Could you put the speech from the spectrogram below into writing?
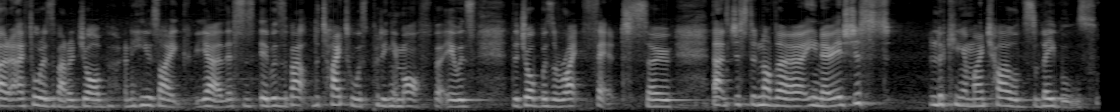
uh, I thought it was about a job, and he was like, "Yeah, this is." It was about the title was putting him off, but it was the job was the right fit. So that's just another, you know, it's just looking at my child's labels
